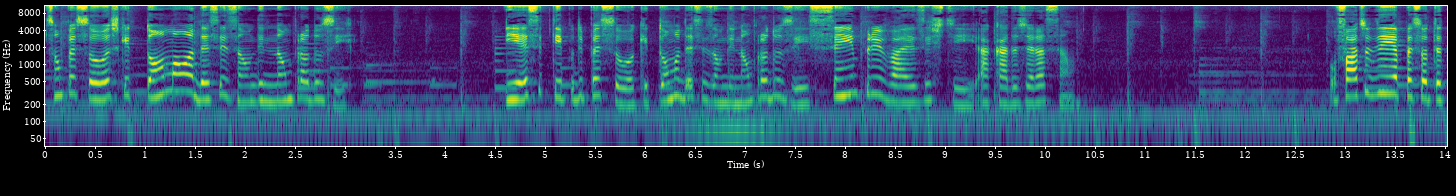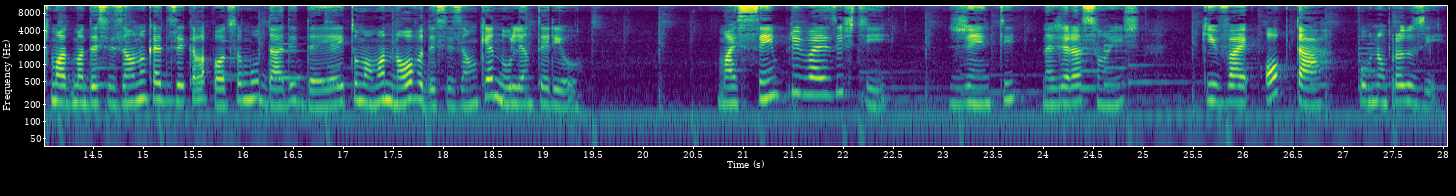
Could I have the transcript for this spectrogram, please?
São pessoas que tomam a decisão de não produzir. E esse tipo de pessoa que toma a decisão de não produzir sempre vai existir a cada geração. O fato de a pessoa ter tomado uma decisão não quer dizer que ela possa mudar de ideia e tomar uma nova decisão que anule a anterior. Mas sempre vai existir gente nas gerações que vai optar por não produzir,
